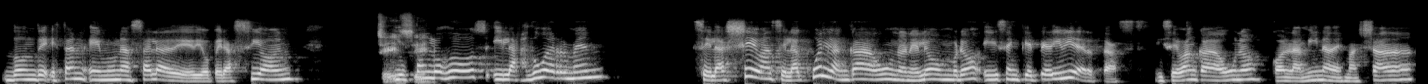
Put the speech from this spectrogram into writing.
donde están en una sala de, operación y están los dos y las duermen se la llevan, se la cuelgan cada uno en el hombro y dicen que te diviertas. Y se van cada uno con la mina desmayada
